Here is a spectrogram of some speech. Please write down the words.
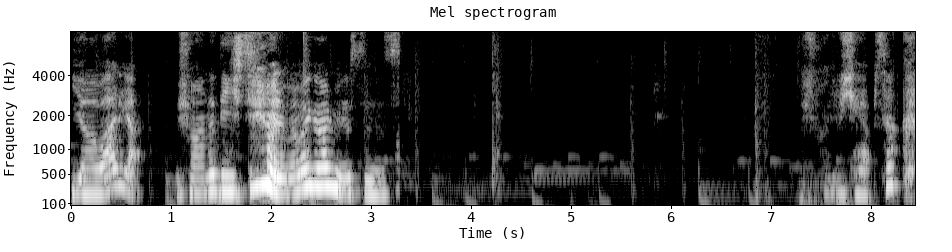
ya var ya şu anda değiştiriyorum ama görmüyorsunuz. Bir şey yapsak.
